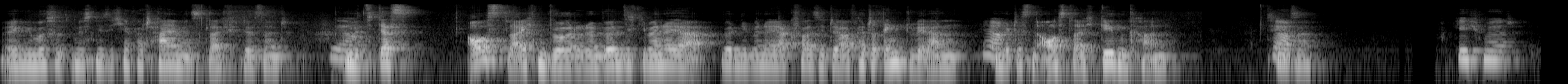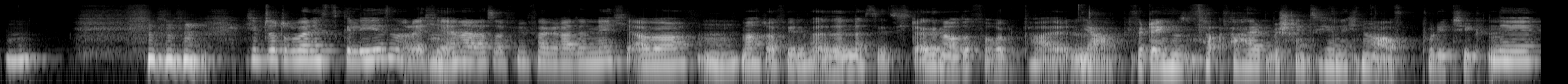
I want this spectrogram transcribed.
Irgendwie müssen, müssen die sich ja verteilen, wenn es gleich viele sind. Ja. Damit sich das ausgleichen würde, dann würden sich die Männer ja, würden die Männer ja quasi da verdrängt werden, ja. damit es einen Ausgleich geben kann. These. Ja. Gehe ich mit. Hm? Ich habe darüber nichts gelesen oder ich mhm. erinnere das auf jeden Fall gerade nicht, aber mhm. macht auf jeden Fall Sinn, dass sie sich da genauso verrückt verhalten. Ja, ich würde denken, Verhalten beschränkt sich ja nicht nur auf Politik. Nee.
